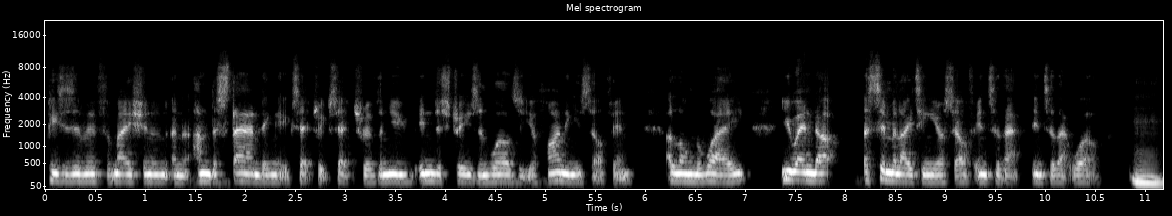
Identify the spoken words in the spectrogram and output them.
pieces of information and, and understanding, etc., etc., of the new industries and worlds that you're finding yourself in along the way, you end up assimilating yourself into that into that world. Mm.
